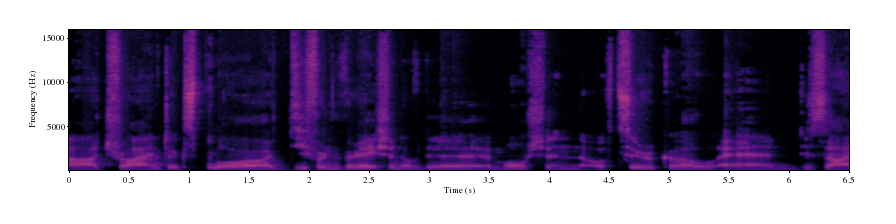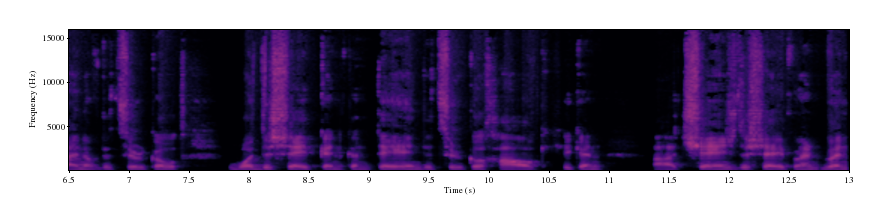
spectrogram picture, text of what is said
are trying to explore different variation of the motion of circle and design of the circle what the shape can contain the circle how he can uh, change the shape when when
